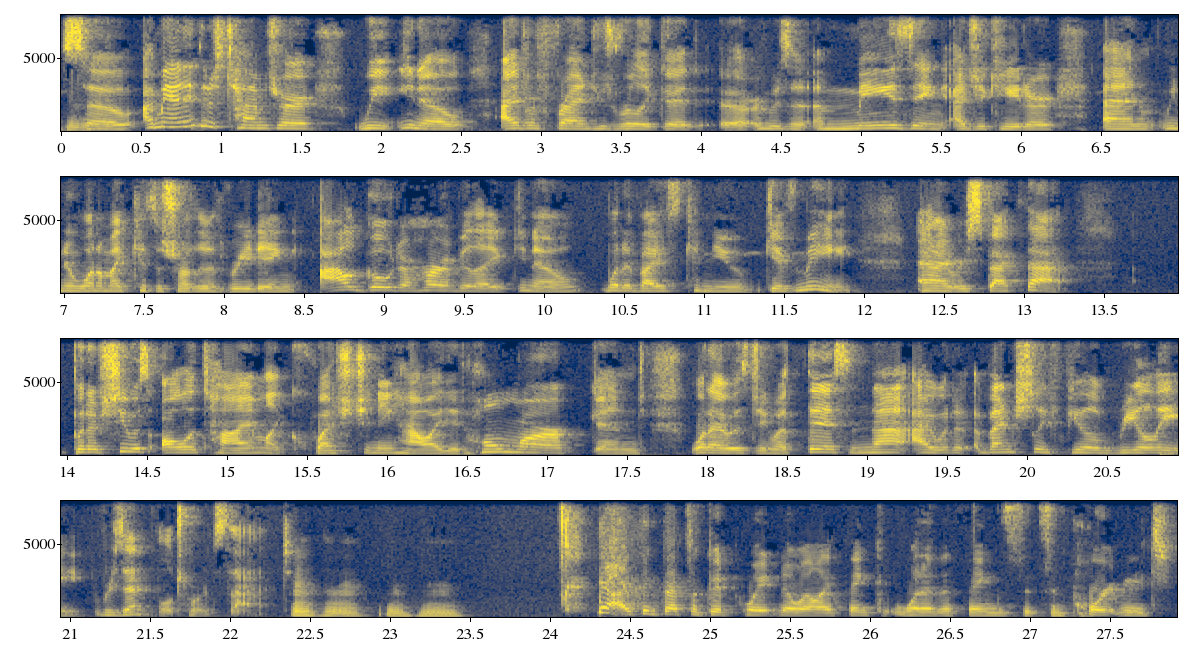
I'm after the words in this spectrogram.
So, I mean, I think there's times where we, you know, I have a friend who's really good, uh, who's an amazing educator, and, you know, one of my kids is struggling with reading. I'll go to her and be like, you know, what advice can you give me? And I respect that. But if she was all the time like questioning how I did homework and what I was doing with this and that, I would eventually feel really resentful towards that. Hmm. Hmm. Yeah, I think that's a good point, Noelle. I think one of the things that's important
